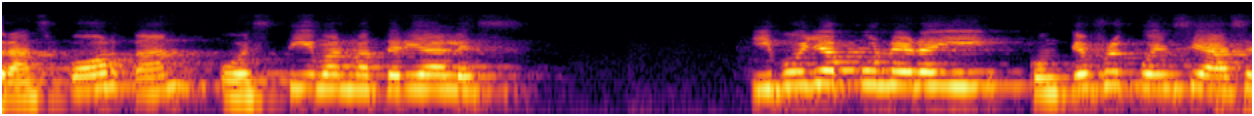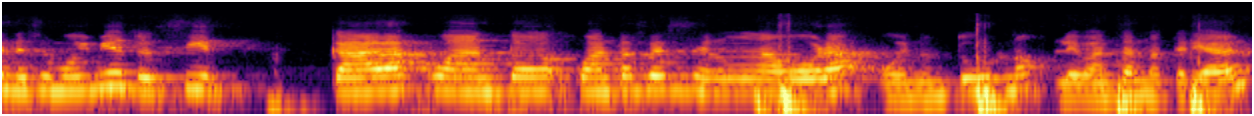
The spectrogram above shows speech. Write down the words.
transportan o estivan materiales. Y voy a poner ahí con qué frecuencia hacen ese movimiento, es decir, cada cuánto, cuántas veces en una hora o en un turno levantan material,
